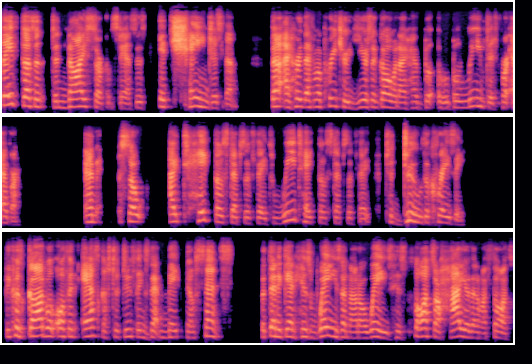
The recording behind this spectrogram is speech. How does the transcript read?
Faith doesn't deny circumstances, it changes them. That I heard that from a preacher years ago and I have be- believed it forever. And so I take those steps of faith. We take those steps of faith to do the crazy. Because God will often ask us to do things that make no sense. But then again, his ways are not our ways. His thoughts are higher than our thoughts.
